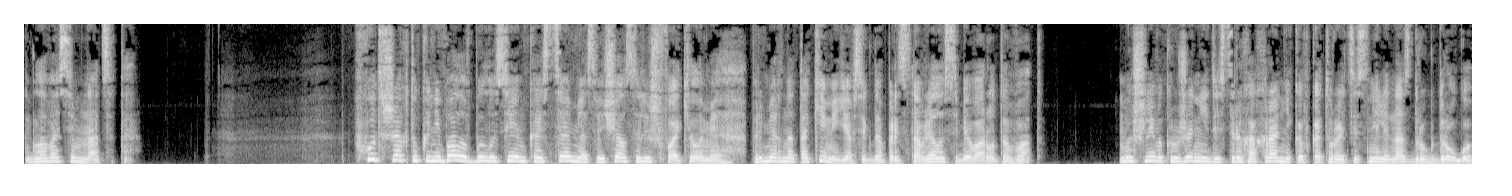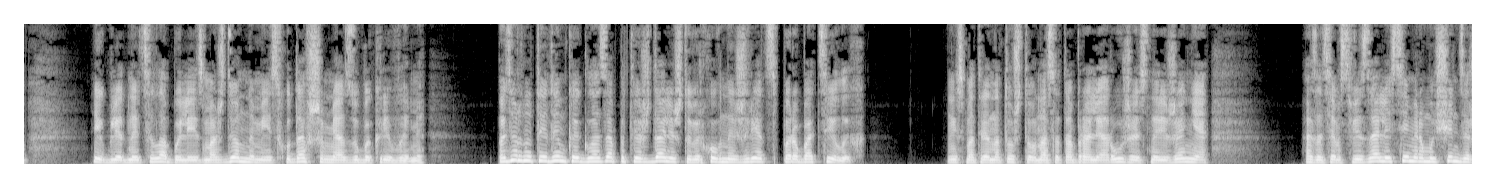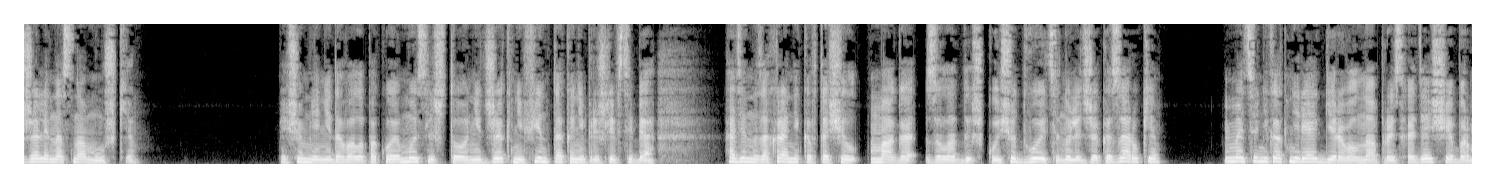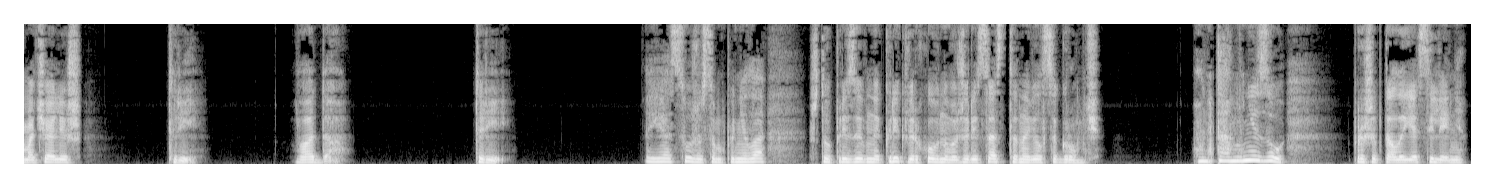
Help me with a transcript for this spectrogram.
Глава 17. Вход в шахту каннибалов был усеян костями и освещался лишь факелами. Примерно такими я всегда представляла себе ворота в ад. Мы шли в окружении десятерых охранников, которые теснили нас друг к другу. Их бледные тела были изможденными, исхудавшими, а зубы кривыми. Подернутые дымкой глаза подтверждали, что верховный жрец поработил их. Несмотря на то, что у нас отобрали оружие и снаряжение, а затем связали, семеро мужчин держали нас на мушке. Еще мне не давала покоя мысль, что ни Джек, ни Финн так и не пришли в себя. Один из охранников тащил мага за лодыжку, еще двое тянули Джека за руки. Мэтью никак не реагировал на происходящее, бормоча лишь «Три. Вода. Три». Я с ужасом поняла, что призывный крик верховного жреца становился громче. «Он там внизу!» Прошептала я Селене.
